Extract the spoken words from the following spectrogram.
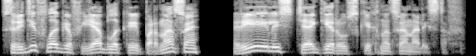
Среди флагов Яблока и Парнаса реялись тяги русских националистов.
